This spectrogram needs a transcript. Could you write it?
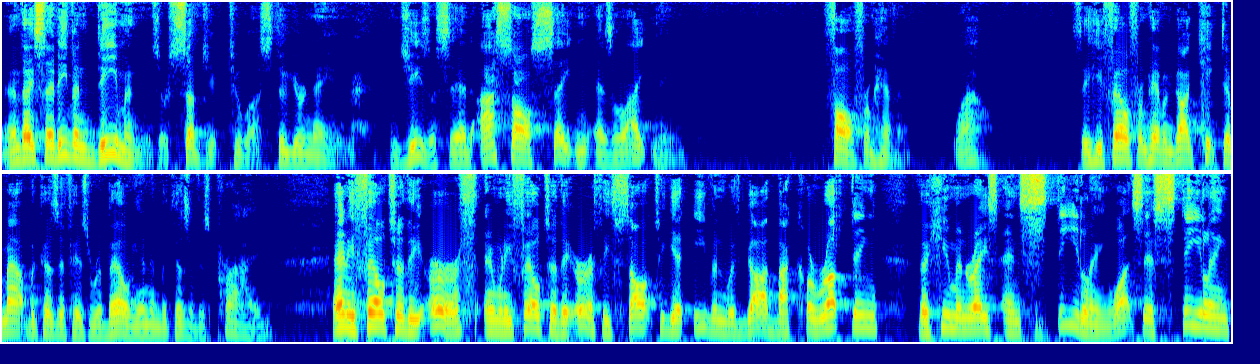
And they said, Even demons are subject to us through your name. And Jesus said, I saw Satan as lightning fall from heaven. Wow. See, he fell from heaven. God kicked him out because of his rebellion and because of his pride. And he fell to the earth. And when he fell to the earth, he sought to get even with God by corrupting the human race and stealing. What's this? Stealing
